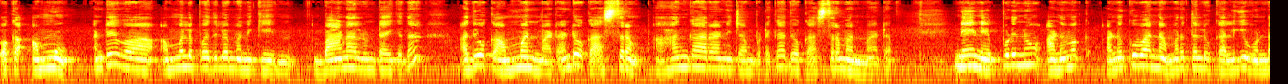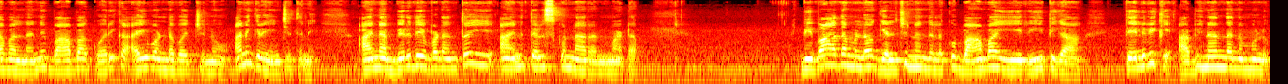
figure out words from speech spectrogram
ఒక అమ్ము. అంటే వా- అమ్ముల పొదిలో మనకి బాణాలు ఉంటాయి కదా అది ఒక అమ్ము అనమాట అంటే ఒక అస్త్రం. అహంకారాన్ని చంపుటకు అది ఒక అస్త్రం అనమాట నేను ఎప్పుడునూ అణువ అణుకువ నమ్రతలు కలిగి ఉండవలనని బాబా కోరిక అయి ఉండవచ్చును అని గ్రహించితిని. ఆయన బిరుదు ఇవ్వడంతో ఈ ఆయన తెలుసుకున్నారనమాట వివాదంలో గెలిచినందులకు బాబా ఈ రీతిగా తెలివికి అభినందనములు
